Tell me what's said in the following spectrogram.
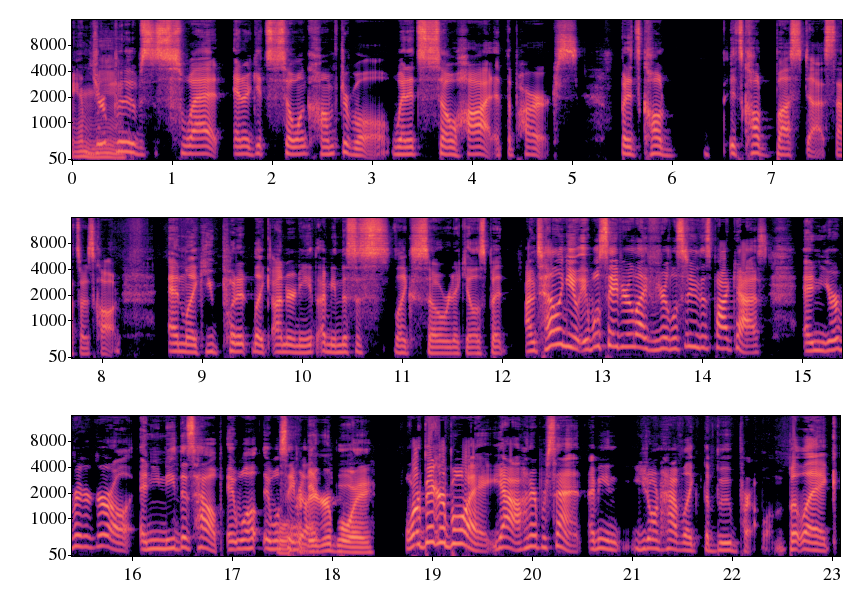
and your me. boobs sweat and it gets so uncomfortable when it's so hot at the parks. But it's called it's called bust dust. That's what it's called. And like you put it like underneath. I mean, this is like so ridiculous, but I'm telling you, it will save your life if you're listening to this podcast and you're a bigger girl and you need this help. It will it will or save your life. bigger boy Or bigger boy. Yeah, 100%. I mean, you don't have like the boob problem, but like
